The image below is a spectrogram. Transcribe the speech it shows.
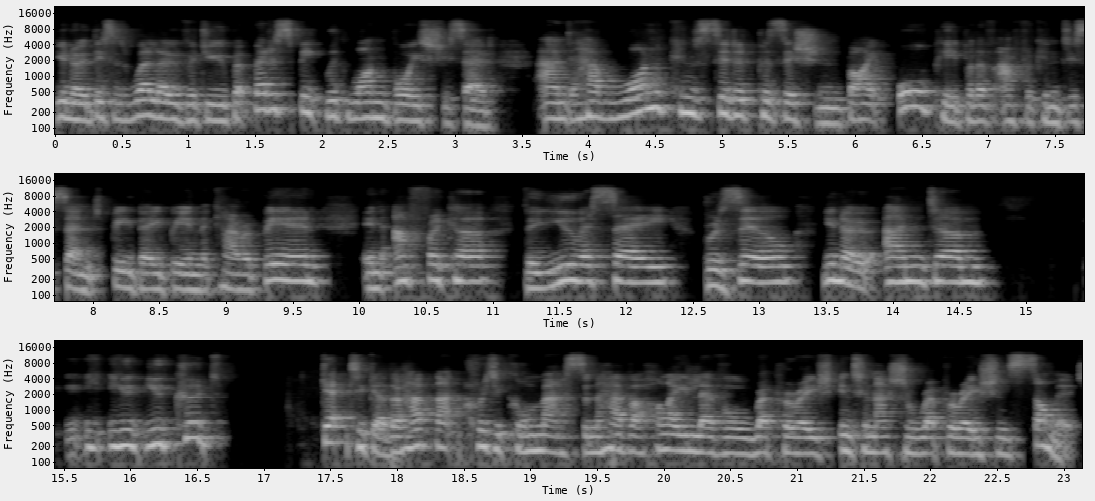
You know, this is well overdue, but better speak with one voice, she said and have one considered position by all people of African descent, be they be in the Caribbean, in Africa, the USA, Brazil, you know, and um, you you could get together, have that critical mass, and have a high level reparation international reparations summit.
